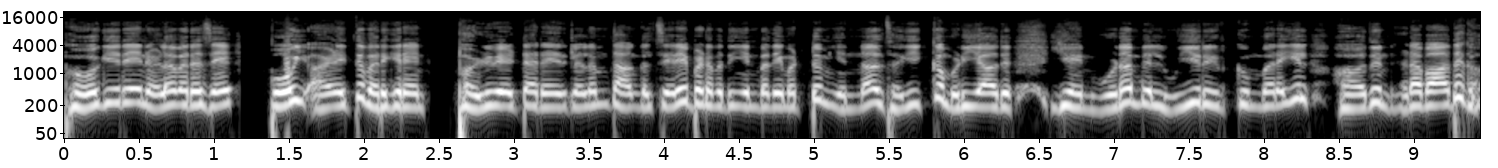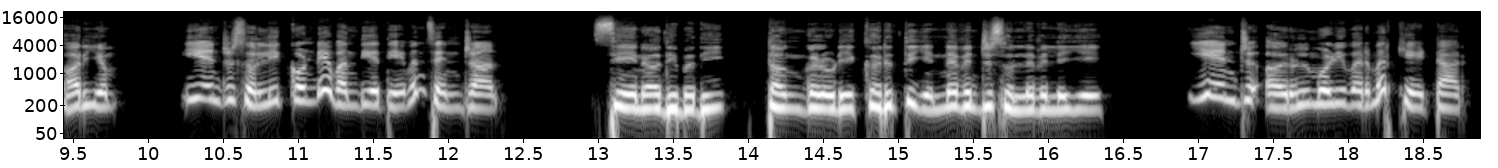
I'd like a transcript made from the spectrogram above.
போகிறேன் இளவரசே போய் அழைத்து வருகிறேன். பழுவேட்டரையர்களும் தாங்கள் சிறைப்படுவது என்பதை மட்டும் என்னால் சகிக்க முடியாது. என் உடம்பில் உயிர் இருக்கும் வரையில் அது நடவாத காரியம். என்று சொல்லிக்கொண்டே வந்தியத்தேவன் சென்றான். சேனாதிபதி தங்களுடைய கருத்து என்னவென்று சொல்லவில்லையே? என்று அருள்மொழிவர்மர் கேட்டார்.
